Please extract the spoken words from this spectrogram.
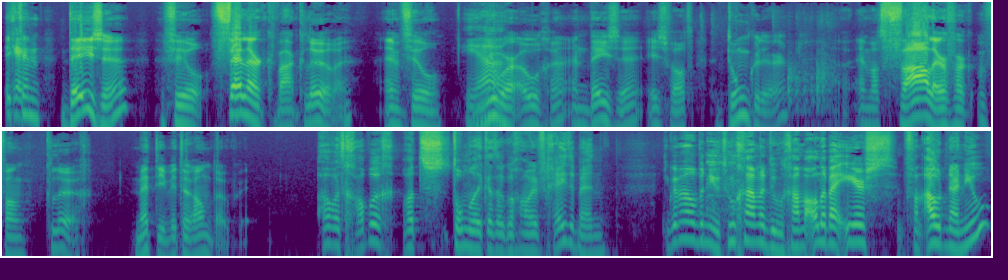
Ik Kijk. vind deze veel feller qua kleuren. En veel Ja. nieuwer ogen. En deze is wat donkerder. En wat valer van, van kleur. Met die witte rand ook. Oh, wat grappig. Wat stom dat ik het ook nog gewoon weer vergeten ben. Ik ben wel benieuwd, hoe gaan we het doen? Gaan we allebei eerst van oud naar nieuw?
